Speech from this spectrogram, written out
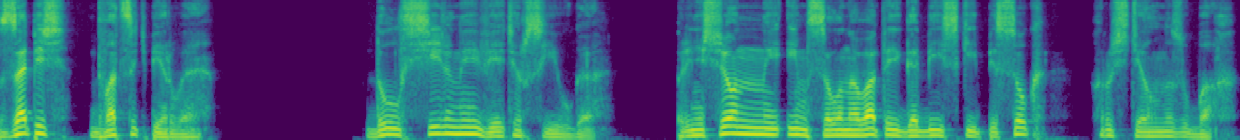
Запись двадцать первая. Дул сильный ветер с юга. Принесенный им солоноватый габийский песок хрустел на зубах.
